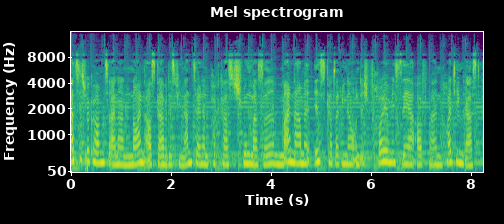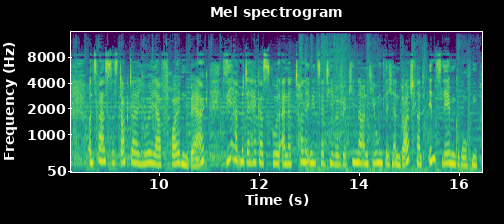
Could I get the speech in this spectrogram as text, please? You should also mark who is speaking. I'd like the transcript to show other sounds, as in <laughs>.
Speaker 1: Herzlich willkommen zu einer neuen Ausgabe des finanziellen Podcasts Schwungmasse. Mein Name ist Katharina und ich freue mich sehr auf meinen heutigen Gast. Und zwar ist es Dr. Julia Freudenberg. Sie hat mit der Hacker School eine tolle Initiative für Kinder und Jugendliche in Deutschland ins Leben gerufen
